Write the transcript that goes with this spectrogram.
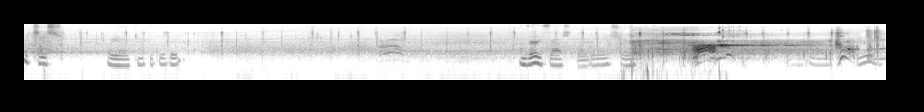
What's this? Oh yeah, I can't pick with it. I'm very fast, by the way, so. Ah! Very-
